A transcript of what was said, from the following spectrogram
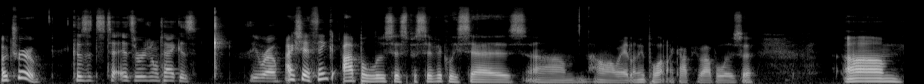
Oh, true. because its t- its original attack is zero. Actually, I think Appollousa specifically says. Um, hold on, wait. Let me pull out my copy of Appollousa. Um,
